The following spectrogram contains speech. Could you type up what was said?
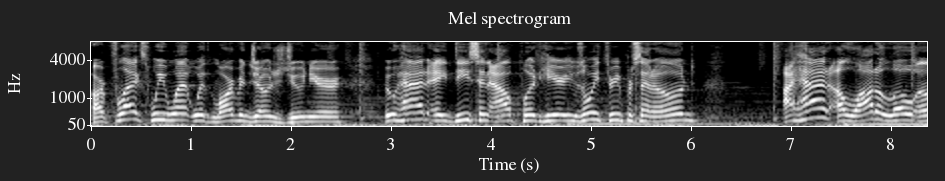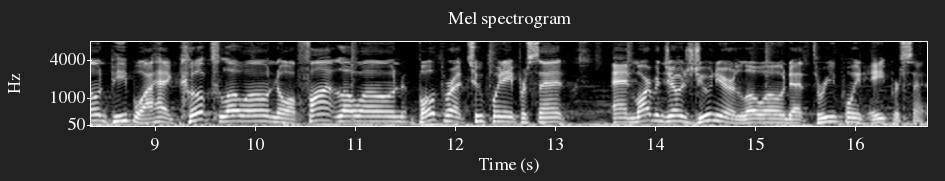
Our flex, we went with Marvin Jones Jr., who had a decent output here. He was only 3% owned. I had a lot of low owned people. I had Cooks low owned, Noah Fant low owned. Both were at 2.8%. And Marvin Jones Jr. low owned at 3.8%.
